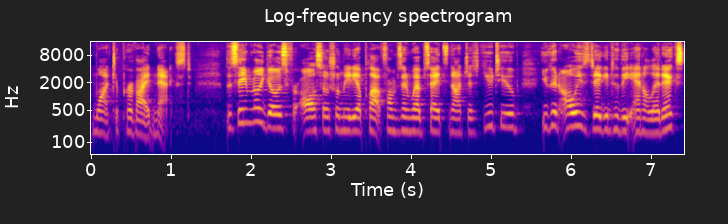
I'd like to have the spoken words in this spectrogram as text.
want to provide next. The same really goes for all social media platforms and websites, not just YouTube. You can always dig into the analytics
